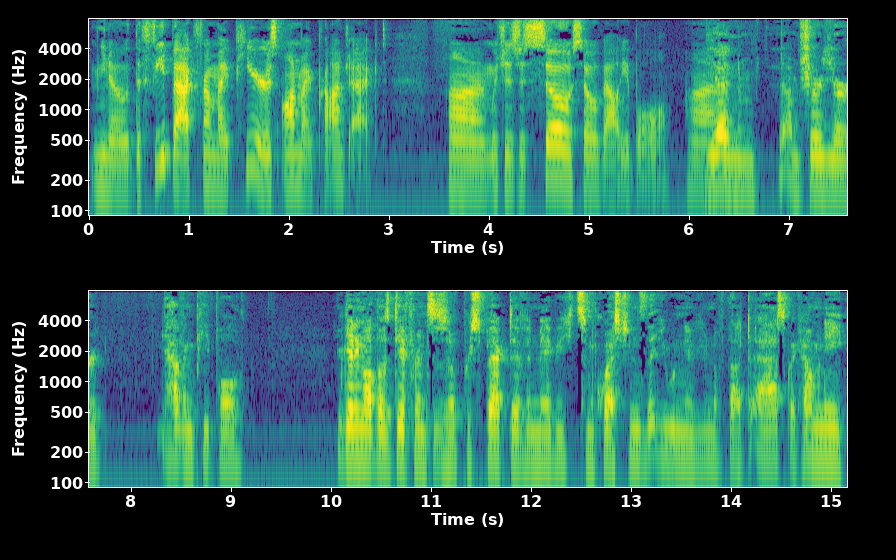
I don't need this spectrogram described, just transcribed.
you know, the feedback from my peers on my project, um, which is just so so valuable. Um, yeah, and I'm, I'm sure you're having people. You're getting all those differences of perspective and maybe some questions that you wouldn't even have thought to ask. Like, how many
